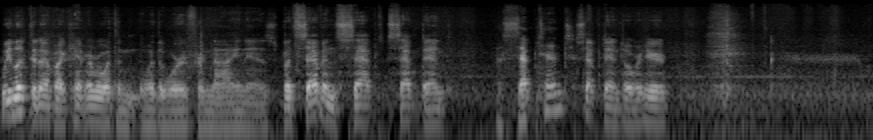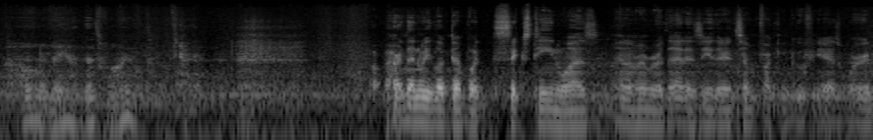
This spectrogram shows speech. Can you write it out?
We looked it up. I can't remember what the what the word for nine is, but seven sept septent A septent? septent over here. Oh man, that's wild. Or then we looked up what sixteen was. I don't remember what that is either. It's some fucking goofy ass word.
